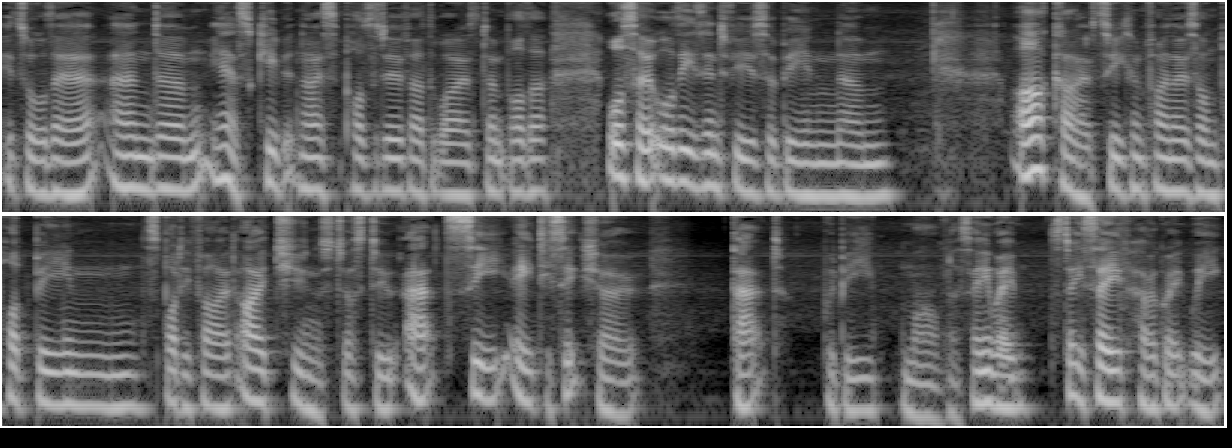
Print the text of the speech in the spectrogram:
It's all there. And um, yes, keep it nice and positive. Otherwise, don't bother. Also, all these interviews have been um, archived, so you can find those on Podbean, Spotify, iTunes. Just do at C86 Show. That would be marvellous. Anyway, stay safe. Have a great week.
